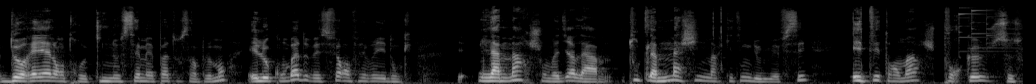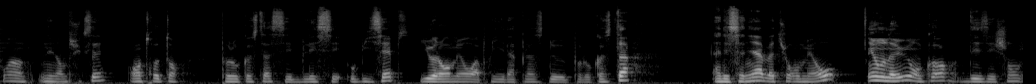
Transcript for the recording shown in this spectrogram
de réel entre eux, qu'ils ne s'aimaient pas tout simplement, et le combat devait se faire en février. Donc, la marche, on va dire, la, toute la machine marketing de l'UFC était en marche pour que ce soit un, énorme succès. Entre-temps, Polo Costa s'est blessé au biceps, Yoel Romero a pris la place de Polo Costa, Adesanya a battu Romero, et on a eu encore des échanges,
